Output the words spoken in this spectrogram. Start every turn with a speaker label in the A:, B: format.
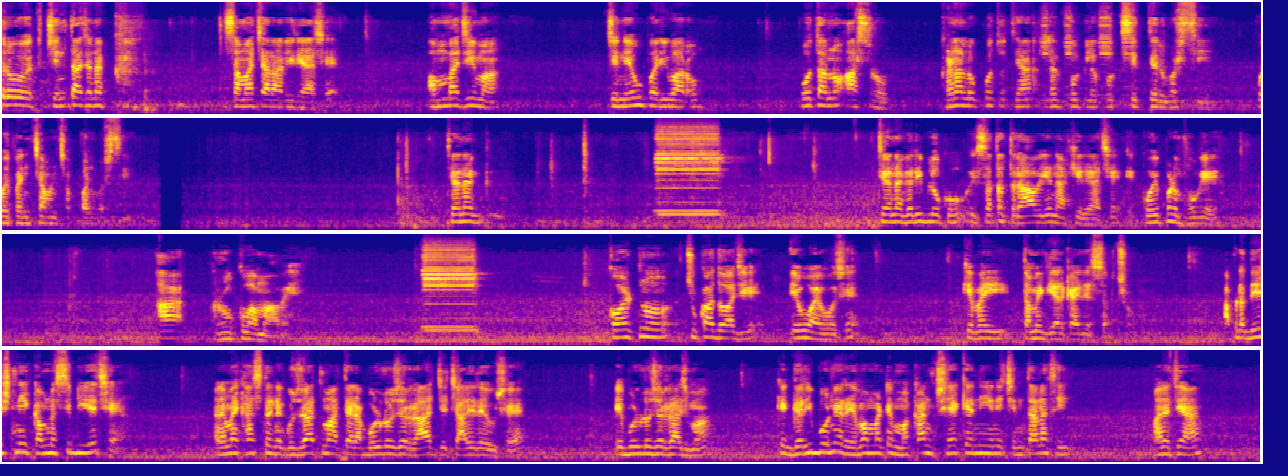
A: મિત્રો, એક ચિંતાજનક સમાચાર આવી રહ્યા છે. અંબાજીમાં જે નેવું પરિવારો પોતાનો આશરો, ઘણા લોકો તો ત્યાં લગભગ લગભગ સિત્તેર વર્ષથી, કોઈ પંચાવન, છપ્પન વર્ષથી. ત્યાંના ત્યાંના ગરીબ લોકો એ સતત રાવ એ નાખી રહ્યા છે કે કોઈ પણ ભોગે આ રોકવામાં આવે. કોર્ટનો ચુકાદો આજે એવો આવ્યો છે કે ભાઈ, તમે ગેરકાયદેસર છો. આપણા દેશની કમનસીબી એ છે, અને એમાં ખાસ કરીને ગુજરાતમાં અત્યારે આ બુલડોઝર રાજ જે ચાલી રહ્યું છે, એ બુલડોઝર રાજમાં કે ગરીબોને રહેવા માટે મકાન છે કે નહીં એની ચિંતા નથી, અને ત્યાં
